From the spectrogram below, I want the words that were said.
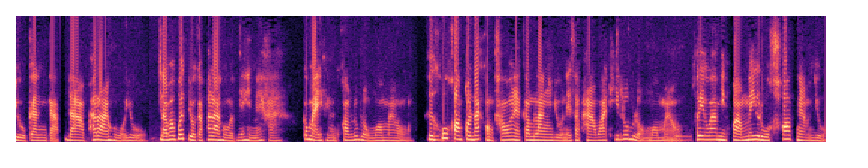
อยู่กันกับดาวพระราหูอยู่ ดาวพระพุธอยู่กับพระราหูแบบนี้เห็นไหมคะก็หมายถึงความรุ่มหลงมัวเมา คือคู่ครองคนรักของเขาเนี่ยกำลังอยู่ในสภาวะที่รุ่มหลงมัวเมาเขาเรียกว่ามีความไม่รู้ครอบงำอยู่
